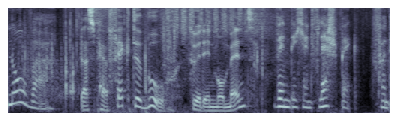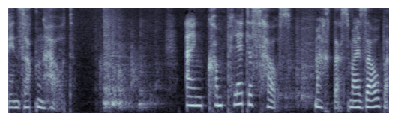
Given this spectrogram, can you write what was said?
Nova. Das perfekte Buch für den Moment, wenn dich ein Flashback von den Socken haut. Ein komplettes Haus macht das mal sauber.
